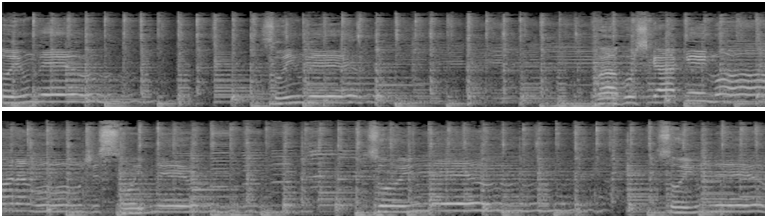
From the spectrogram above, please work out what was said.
Sonho meu, sonho meu. Vá buscar quem mora longe, sonho meu, sonho meu, sonho meu.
